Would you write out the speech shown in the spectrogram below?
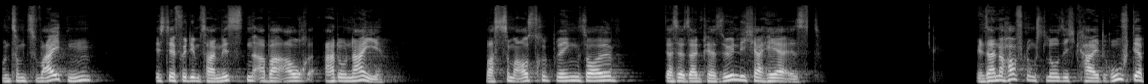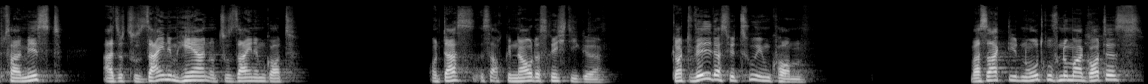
Und zum Zweiten ist er für den Psalmisten aber auch Adonai, was zum Ausdruck bringen soll, dass er sein persönlicher Herr ist. In seiner Hoffnungslosigkeit ruft der Psalmist also zu seinem Herrn und zu seinem Gott. Und das ist auch genau das Richtige. Gott will, dass wir zu ihm kommen. Was sagt die Notrufnummer Gottes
